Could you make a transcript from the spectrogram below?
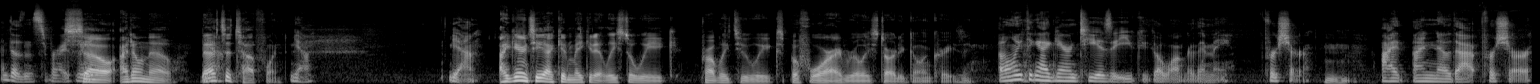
that doesn't surprise me so, I don't know. That's Yeah. a tough one. yeah yeah I guarantee I could make it at least a week, probably two weeks before I really started going crazy. The only thing I guarantee is that you could go longer than me, for sure. Mm-hmm. I, I know that for sure.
